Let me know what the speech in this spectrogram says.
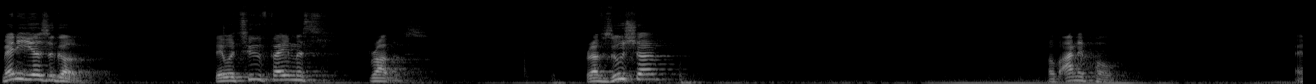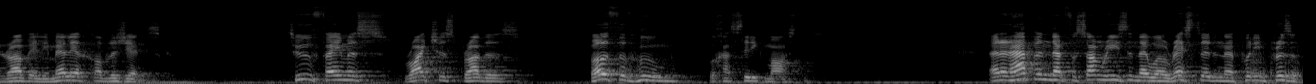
Many years ago, there were two famous brothers, Rav Zusha of Anipol and Rav Elimelech of Lezhensk. Two famous righteous brothers, both of whom were Hasidic masters. And it happened that for some reason they were arrested and they were put in prison.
